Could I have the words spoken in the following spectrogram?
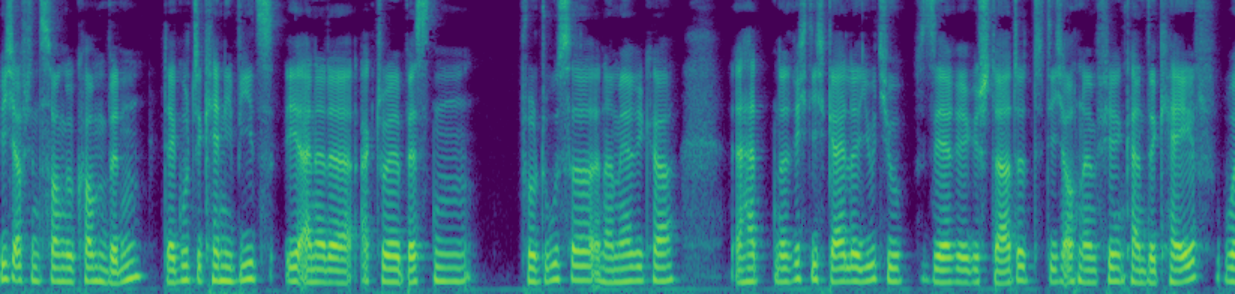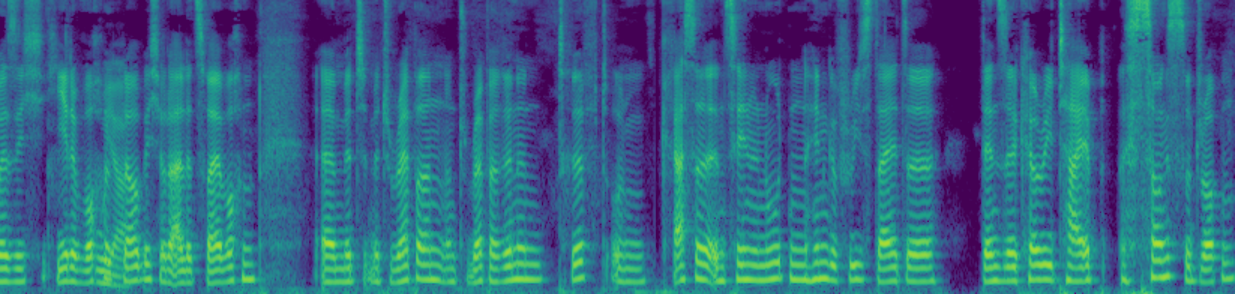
wie ich auf den Song gekommen bin. Der gute Kenny Beats, eh einer der aktuell besten Producer in Amerika. Er hat eine richtig geile YouTube-Serie gestartet, die ich auch nur empfehlen kann, The Cave, wo er sich jede Woche, oh ja. glaube ich, oder alle zwei Wochen äh, mit, mit Rappern und Rapperinnen trifft, um krasse, in zehn Minuten hingefreestylte Denzel Curry-Type Songs zu droppen.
